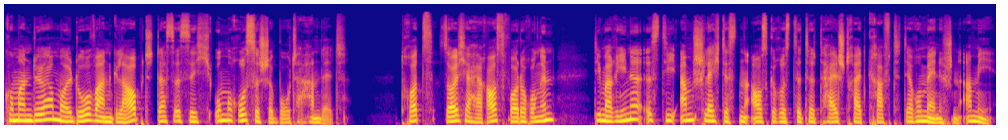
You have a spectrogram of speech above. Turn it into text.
Kommandeur Moldovan glaubt, dass es sich um russische Boote handelt. Trotz solcher Herausforderungen, die Marine ist die am schlechtesten ausgerüstete Teilstreitkraft der rumänischen Armee.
